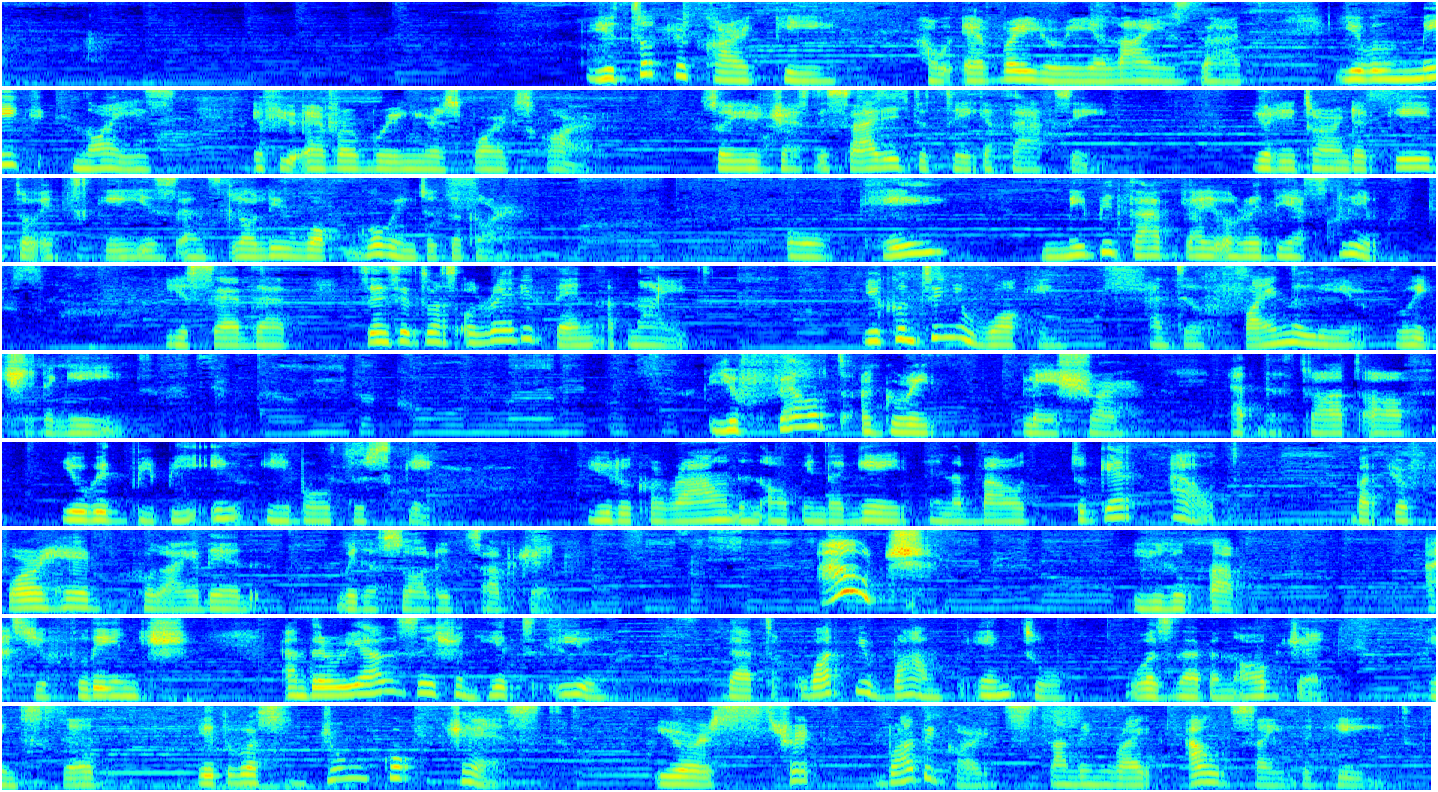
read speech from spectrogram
You took your car key, however, you realize that you will make noise if you ever bring your sports car, so you just decided to take a taxi. You return the key to its case and slowly walk going to the door. Okay, maybe that guy already asleep. You said that since it was already 10 at night. You continue walking until finally reach the gate. You felt a great pleasure at the thought of you would be being able to escape. You look around and open the gate and about to get out, but your forehead collided with a solid subject. Ouch! You look up as you flinch, and the realization hits you that what you bumped into was not an object. Instead, it was Jungkook Chest, your strict bodyguard standing right outside the gate.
